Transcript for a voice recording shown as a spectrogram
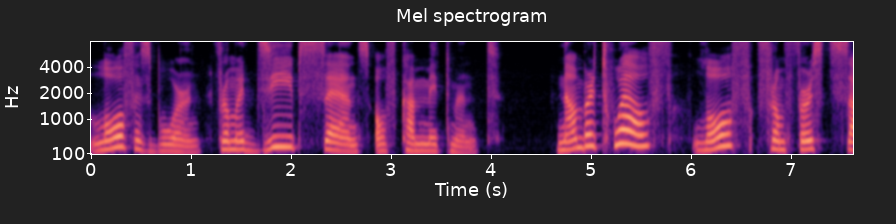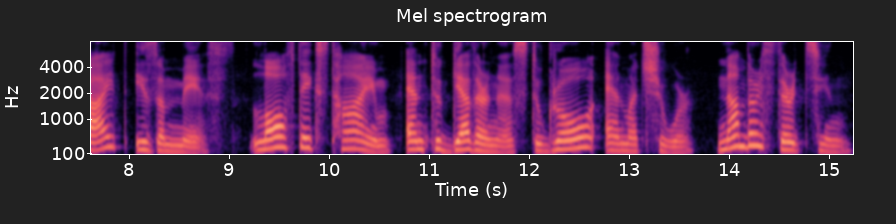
Love is born from a deep sense of commitment. Number 12, love from first sight is a myth. Love takes time and togetherness to grow and mature. Number 13,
